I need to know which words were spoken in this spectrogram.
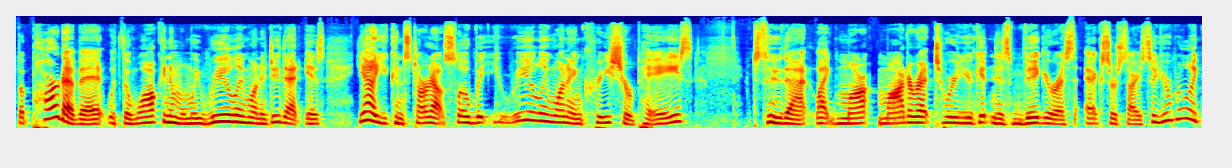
But part of it with the walking, and when we really want to do that, is yeah, you can start out slow, but you really want to increase your pace to that like mo- moderate to where you're getting this vigorous exercise. So you're really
